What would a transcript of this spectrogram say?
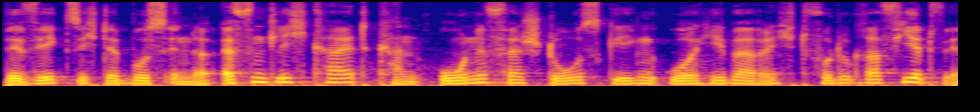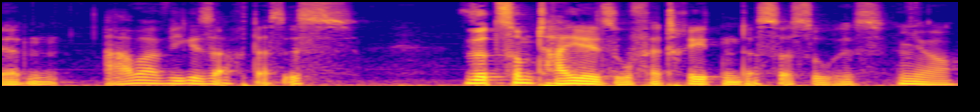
bewegt sich der Bus in der Öffentlichkeit, kann ohne Verstoß gegen Urheberrecht fotografiert werden. Aber wie gesagt, das ist, wird zum Teil so vertreten, dass das so ist. Ja.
